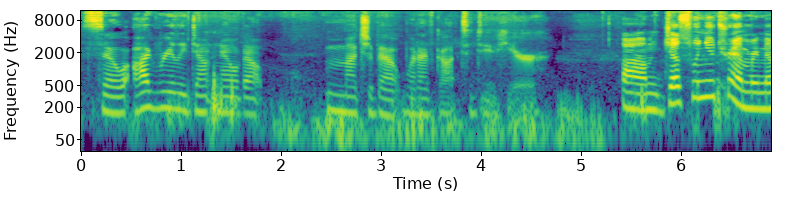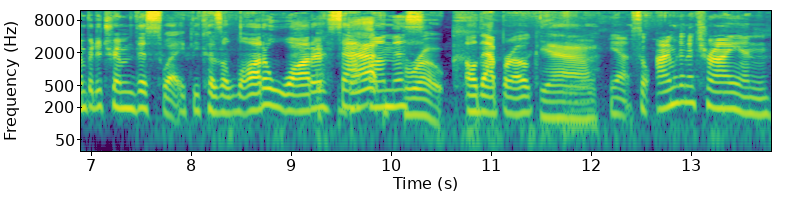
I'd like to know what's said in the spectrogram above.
so I really don't know about much about what I've got to do here. Um, just when you trim, remember to trim this way because a lot of water sat on this. broke. Oh, that broke. Yeah. Yeah. So I'm gonna try and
